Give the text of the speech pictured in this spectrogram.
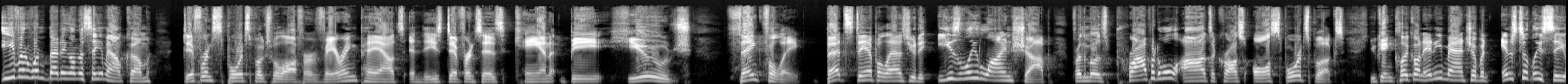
Even when betting on the same outcome, different sportsbooks will offer varying payouts, and these differences can be huge. Thankfully, BetStamp allows you to easily line shop for the most profitable odds across all sports books. You can click on any matchup and instantly see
